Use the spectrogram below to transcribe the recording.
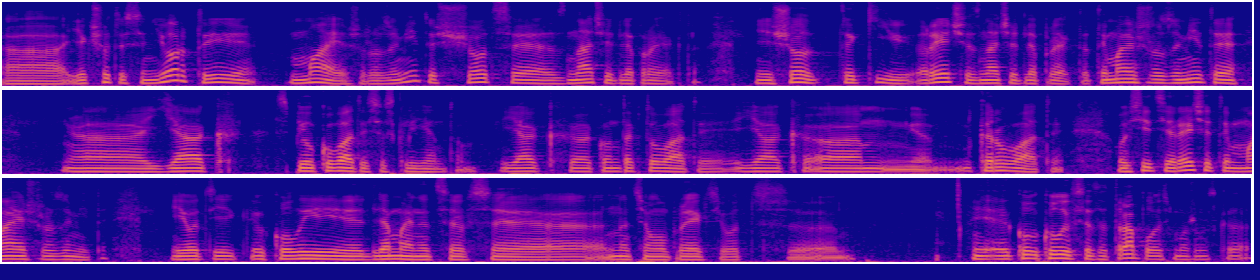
Е, якщо ти сеньор, ти маєш розуміти, що це значить для проєкту. І що такі речі значать для проєкту. Ти маєш розуміти, е, як спілкуватися з клієнтом, як е, контактувати, як е, керувати. Усі ці речі ти маєш розуміти. І от коли для мене це все на цьому проєкті, от, коли все це трапилось, можна сказати,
